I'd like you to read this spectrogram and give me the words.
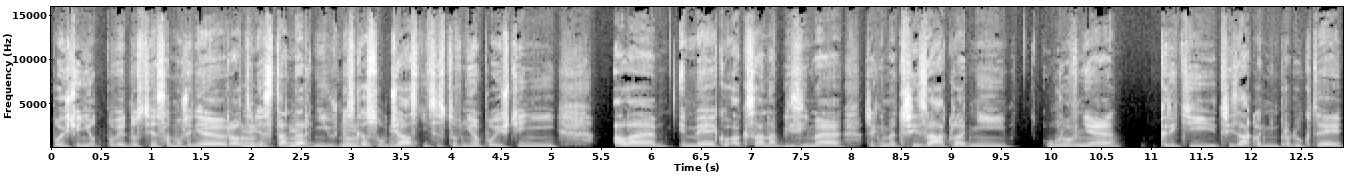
Pojištění odpovědnosti je samozřejmě relativně hmm. standardní, už dneska hmm. součástí cestovního pojištění, ale i my jako AXA nabízíme, řekněme, tři základní úrovně krytí, tři základní produkty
